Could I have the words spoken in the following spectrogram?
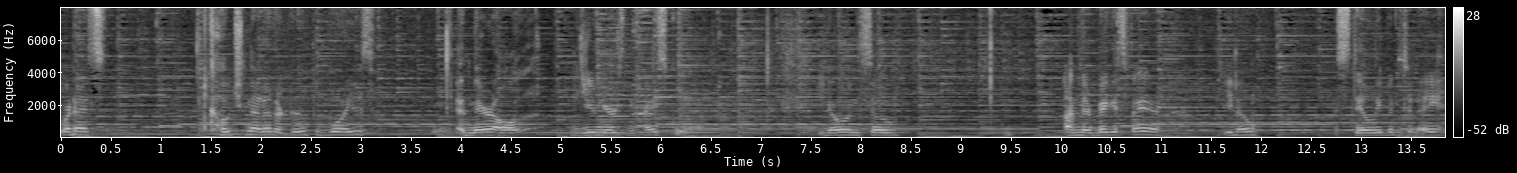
when I was coaching that other group of boys and they're all juniors in high school. You know, and so I'm their biggest fan, you know, still even today.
